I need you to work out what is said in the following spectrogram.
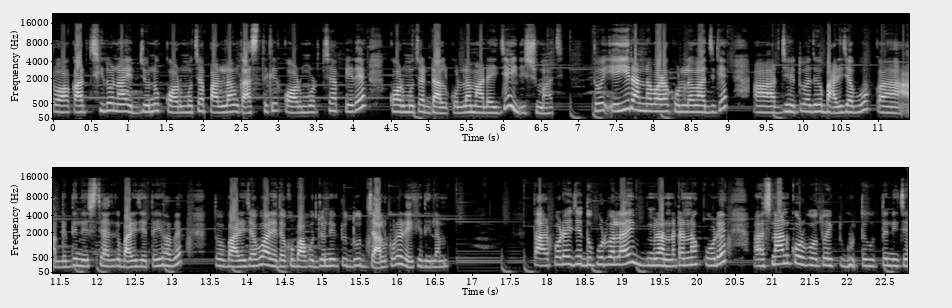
টক আর ছিল না, এর জন্য করমোচা পারলাম। গাছ থেকে করমোচা পেরে করমোচার ডাল করলাম। আর এই যে ইলিশ মাছ। তো এই রান্না বাড়া করলাম আজকে। আর যেহেতু আজকে বাড়ি যাব আগের দিন এসছে, আজকে বাড়ি যেতেই হবে। তো বাড়ি যাব, আর এ দেখো বাবুর জন্য একটু দুধ জাল করে রেখে দিলাম। তারপরে যে দুপুরবেলায় রান্না টান্না করে স্নান করব, তো একটু ঘুরতে ঘুরতে নিচে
